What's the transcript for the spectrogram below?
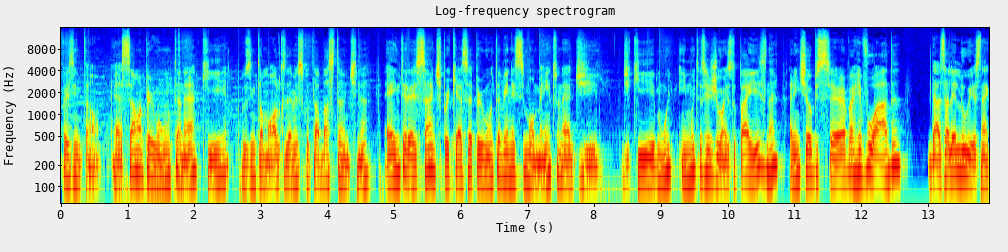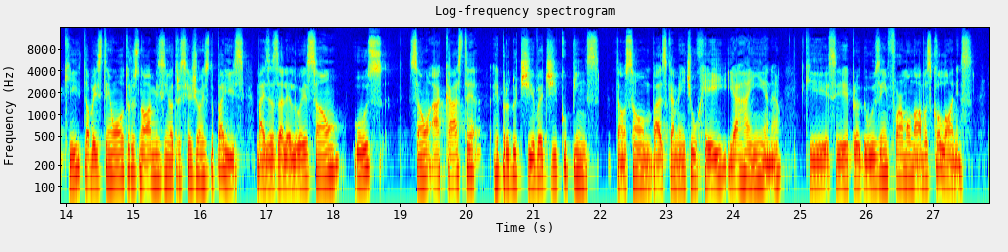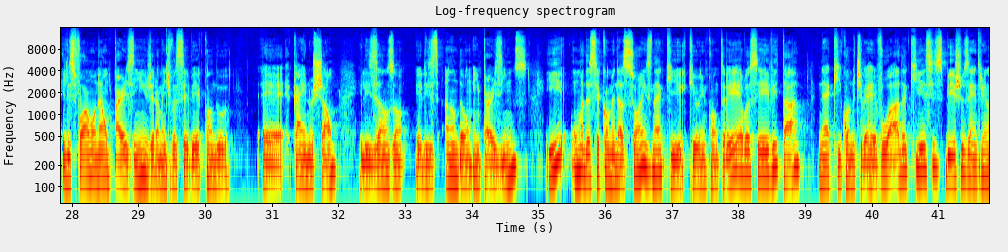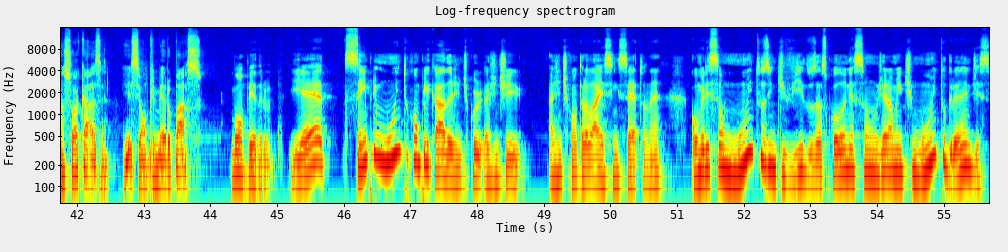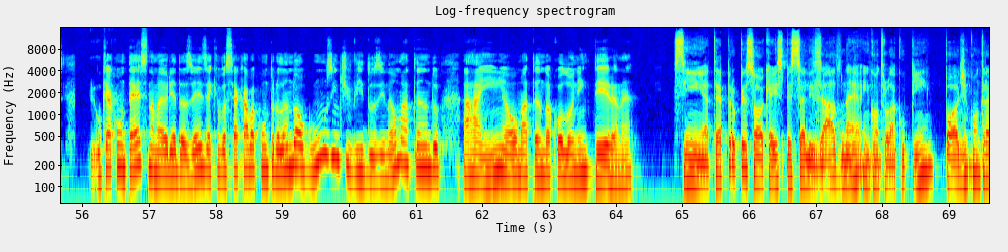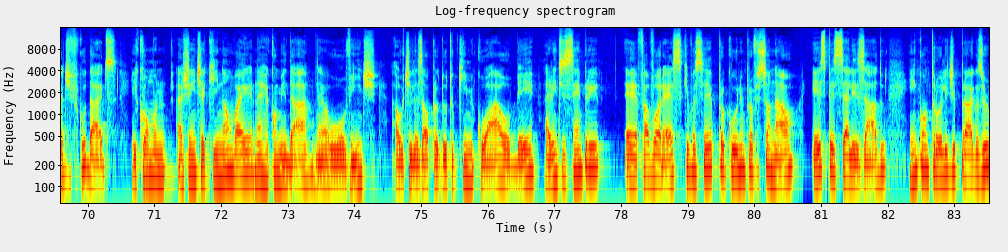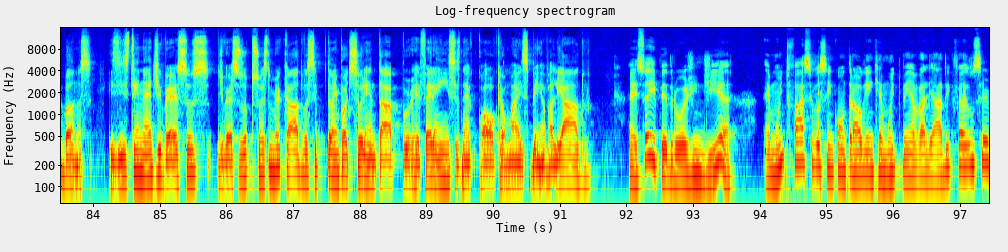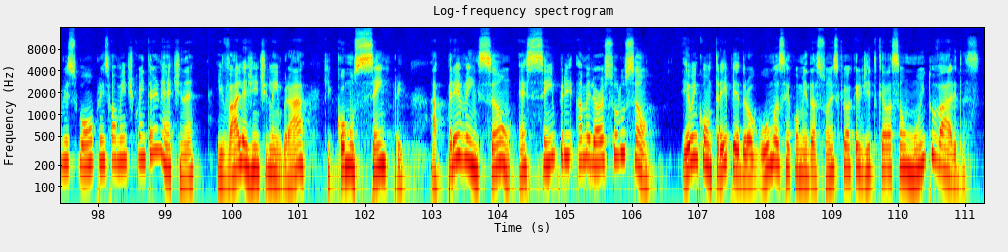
Pois então, essa é uma pergunta, né, que os entomólogos devem escutar bastante, né? É interessante porque essa pergunta vem nesse momento, né, de, de que em muitas regiões do país, né, a gente observa a revoada das aleluias, né, que talvez tenham outros nomes em outras regiões do país, mas as aleluias são os são a casta reprodutiva de cupins. Então são basicamente o rei e a rainha, né, que se reproduzem e formam novas colônias. Eles formam né, um parzinho, geralmente você vê quando é, caem no chão, eles andam, eles andam em parzinhos. E uma das recomendações né, que, que eu encontrei é você evitar né, que quando tiver revoada, que esses bichos entrem na sua casa. Esse é um primeiro passo. Bom, Pedro, e é sempre muito complicado a gente, a gente, a gente controlar esse inseto, né? Como eles são muitos indivíduos, as colônias são geralmente muito grandes, o que acontece na maioria das vezes é que você acaba controlando alguns indivíduos e não matando a rainha ou matando a colônia inteira, né? Sim, até para o pessoal que é especializado né, em controlar cupim, pode encontrar dificuldades. E como a gente aqui não vai né, recomendar né, o ouvinte a utilizar o produto químico A ou B, a gente sempre é, favorece que você procure um profissional especializado em controle de pragas urbanas. Existem né, diversos, diversas opções no mercado. Você também pode se orientar por referências, né, qual que é o mais bem avaliado. É isso aí, Pedro. Hoje em dia é muito fácil você encontrar alguém que é muito bem avaliado e que faz um serviço bom, principalmente com a internet, né? E vale a gente lembrar que, como sempre, a prevenção é sempre a melhor solução. Eu encontrei, Pedro, algumas recomendações que eu acredito que elas são muito válidas.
